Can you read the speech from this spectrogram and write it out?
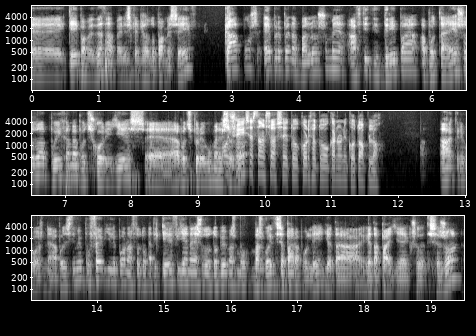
ε, και είπαμε δεν θα πάμε ρίσκα και θα το πάμε safe, κάπως έπρεπε να μπαλώσουμε αυτή την τρύπα από τα έσοδα που είχαμε από τις χορηγίες ε, από τις προηγούμενες σεζόν. Όσο ήσασταν στο ασέτο κόρσο το κανονικό, το απλό. Ακριβώς, ναι. Από τη στιγμή που φεύγει λοιπόν αυτό το κάτι και έφυγε ένα έσοδο το οποίο μας, μας βοήθησε πάρα πολύ για τα, για τα πάγια έξοδα της σεζόν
